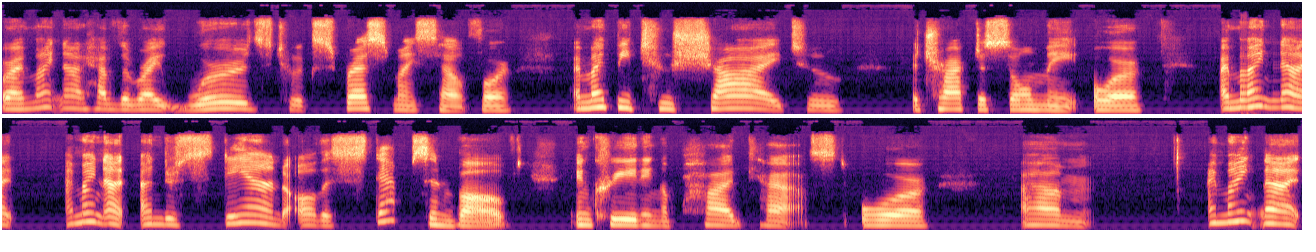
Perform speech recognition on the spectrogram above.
or I might not have the right words to express myself, or I might be too shy to attract a soulmate, or I might not I might not understand all the steps involved in creating a podcast, or um, I might not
